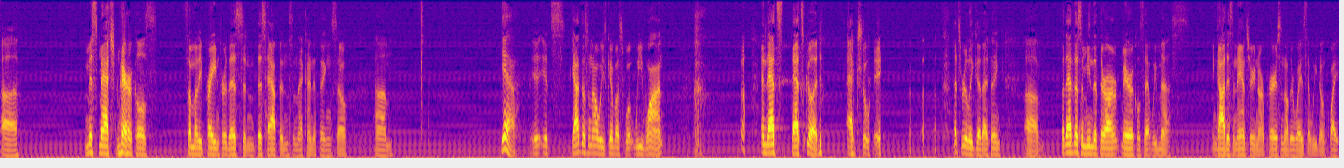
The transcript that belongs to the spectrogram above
uh, mismatched miracles. Somebody praying for this and this happens and that kind of thing. So, um, yeah, it, it's God doesn't always give us what we want, and that's that's good, actually. that's really good, I think. Um, but that doesn't mean that there aren't miracles that we miss. And God isn't answering our prayers in other ways that we don't quite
